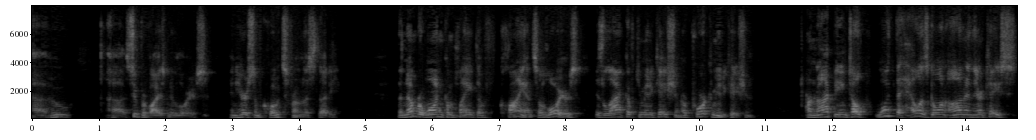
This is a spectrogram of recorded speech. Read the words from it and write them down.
uh, who uh, supervise new lawyers. And here are some quotes from the study. The number one complaint of clients of lawyers is lack of communication or poor communication, or not being told what the hell is going on in their case.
